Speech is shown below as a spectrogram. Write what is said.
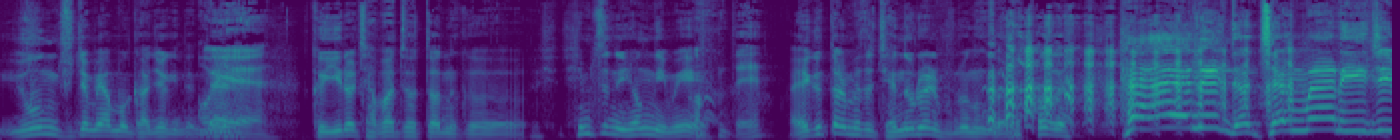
유흥 주점에 한번 간 적이 있는데. 어, 예. 그 일을 잡아줬던 그 힘쓰는 형님이 네. 애교 떨면서 제 노래를 부르는 거예요. 하늘도 정말이지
